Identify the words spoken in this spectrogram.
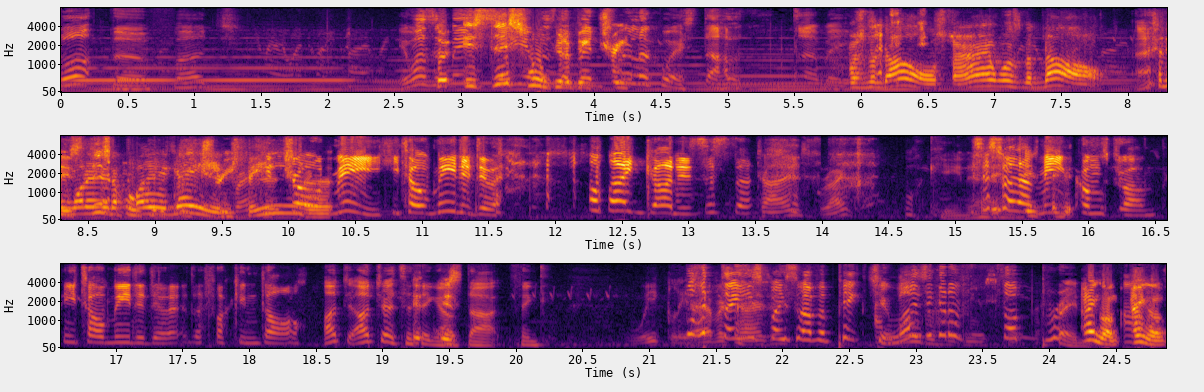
What the fudge? It wasn't So me. is this Steve, it one was the gonna be treat- ventriloquist, darling. Dummy. was the doll, sir? It was the doll. Said he Is wanted to play a game, He see? told me. He told me to do it. oh my god, is this the? Time, right? Fucking Is hell. this where that meme comes from? He told me to do it. The fucking doll. I, I dread to think Is- how dark. Think Weekly what? Are you advertising. supposed to have a picture? Why has he got a thumbprint? Hang on, hang oh. on.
